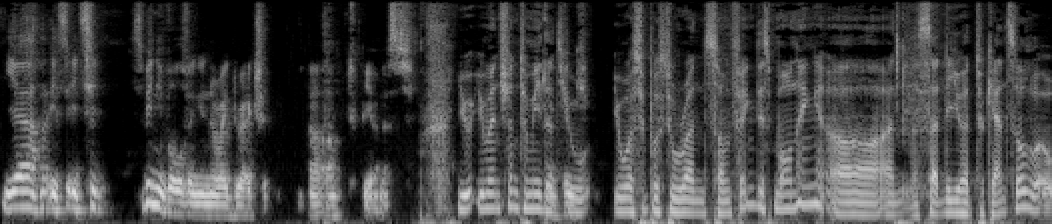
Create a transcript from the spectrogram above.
yeah, it's it's it's been evolving in the right direction. Uh, to be honest, you you mentioned to me that you you were supposed to run something this morning, uh, and sadly you had to cancel.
